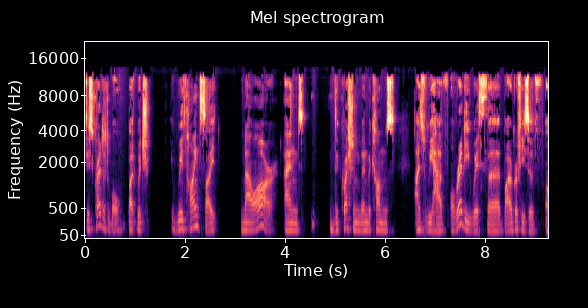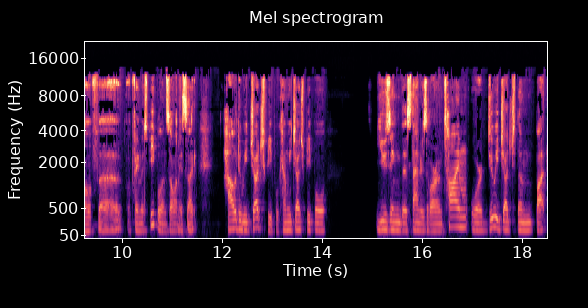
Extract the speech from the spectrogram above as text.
discreditable, but which, with hindsight, now are. And the question then becomes, as we have already with uh, biographies of of, uh, of famous people and so on, it's like, how do we judge people? Can we judge people using the standards of our own time, or do we judge them, but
